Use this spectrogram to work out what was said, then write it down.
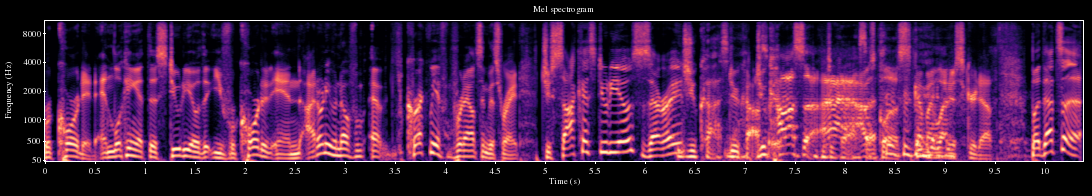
recorded. And looking at the studio that you've recorded in, I don't even know if I'm, uh, correct me if I'm pronouncing this right. Jusaka Studios, is that right? Jukasa. Jukasa. Jukasa. Ah, I was close. Got my letters screwed up. But that's a,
